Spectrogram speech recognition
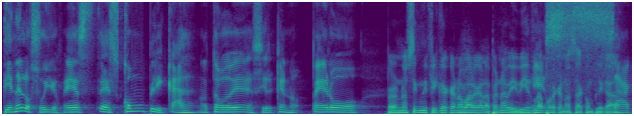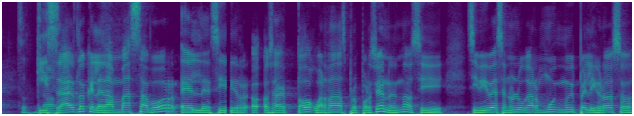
tiene lo suyo. Es, es complicada. No te voy a decir que no. Pero. Pero no significa que no valga la pena vivirla porque no sea complicada. Exacto. Quizás es lo que le da más sabor el decir, o, sea, todo guardadas proporciones, ¿no? Si, si vives en un lugar muy, muy peligroso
